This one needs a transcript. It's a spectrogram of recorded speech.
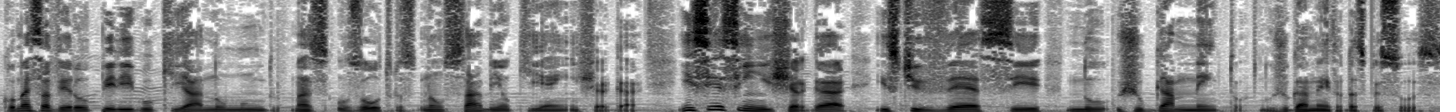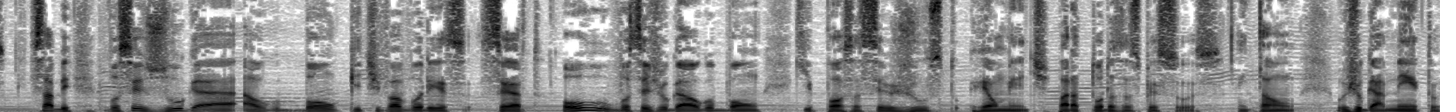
começa a ver o perigo que há no mundo, mas os outros não sabem o que é enxergar. E se esse enxergar estivesse no julgamento, no julgamento das pessoas? Sabe, você julga algo bom que te favoreça, certo? Ou você julga algo bom que possa ser justo realmente para todas as pessoas. Então, o julgamento,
